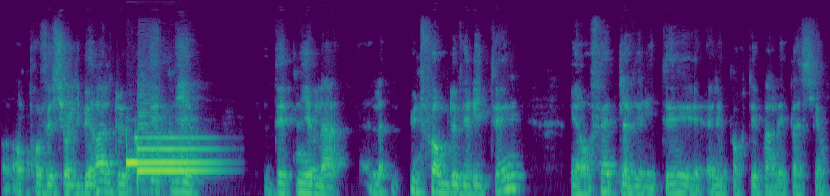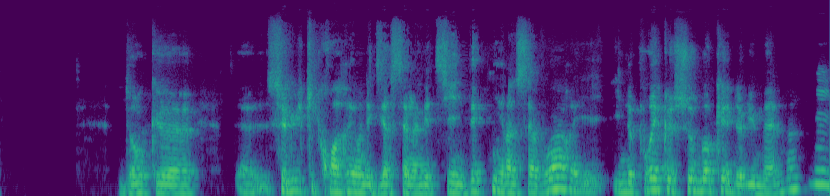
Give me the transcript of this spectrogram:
en profession libérale, de détenir, la, une forme de vérité. Et en fait, la vérité, elle est portée par les patients. Donc, euh, euh, celui qui croirait en exercer la médecine détenir un savoir, il ne pourrait que se moquer de lui-même, mm.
